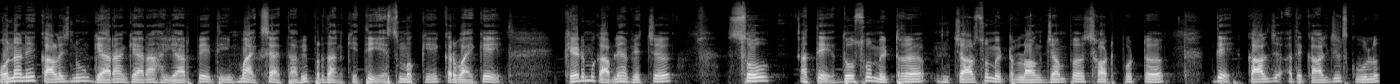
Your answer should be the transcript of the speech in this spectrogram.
ਉਹਨਾਂ ਨੇ ਕਾਲਜ ਨੂੰ 11-11000 ਰੁਪਏ ਦੀ ਮਾਇਕ ਸਹਾਇਤਾ ਵੀ ਪ੍ਰਦਾਨ ਕੀਤੀ। ਇਸ ਮੌਕੇ ਕਰਵਾਏ ਗਏ ਖੇਡ ਮੁਕਾਬਲਿਆਂ ਵਿੱਚ 100 ਅਤੇ 200 metre 400 metre long jump shot put ਦੇ ਕਾਲਜ ਅਤੇ ਕਾਲਜ ਸਕੂਲ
